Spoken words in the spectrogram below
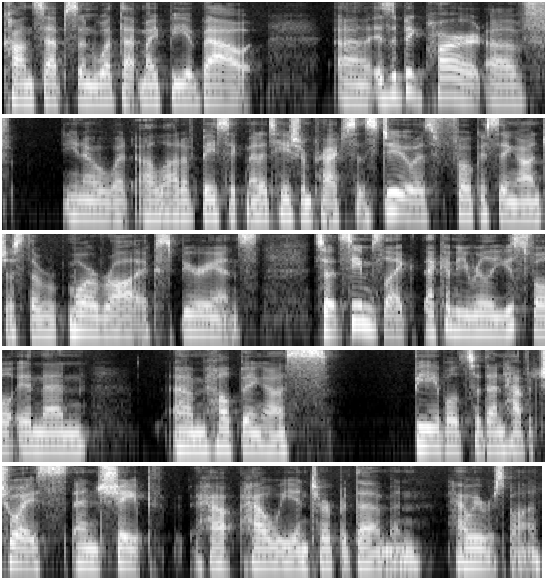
concepts and what that might be about uh, is a big part of you know what a lot of basic meditation practices do is focusing on just the more raw experience. So it seems like that can be really useful in then um, helping us be able to then have a choice and shape how, how we interpret them and how we respond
